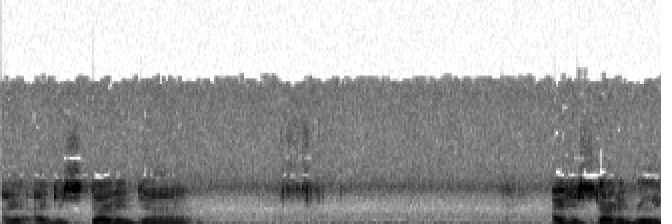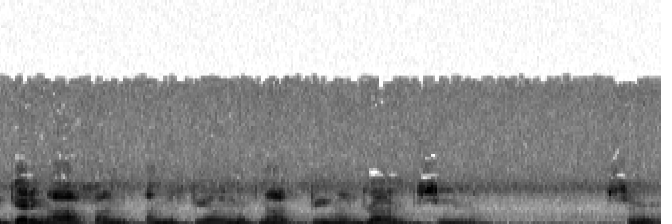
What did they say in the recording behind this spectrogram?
i, I just started uh, i just started really getting off on, on the feeling of not being on drugs you know so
